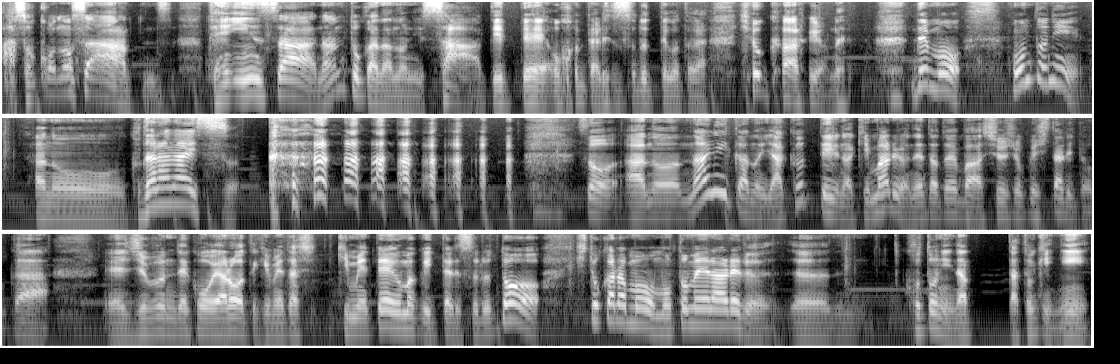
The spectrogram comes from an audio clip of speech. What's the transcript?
あそこのさ店員さなんとかなのにさって言って怒ったりするってことがよくあるよね。でも本当にあのー、くだらないっす。そうあの何かの役っていうのは決まるよね例えば就職したりとか、えー、自分でこうやろうって決めたし決めてうまくいったりすると人からも求められる、えー、ことになった時に、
